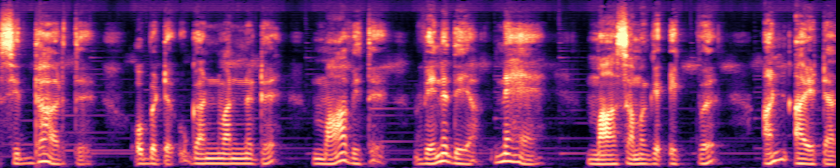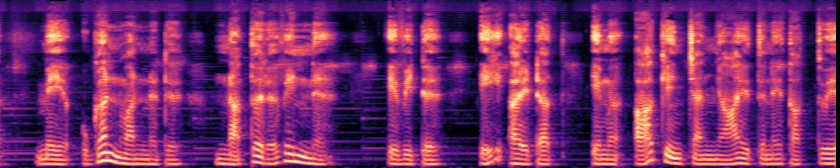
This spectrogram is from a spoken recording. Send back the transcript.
සිද්ධාර්ථ ඔබට උගන්වන්නට මා වෙත වෙන දෙයක් නැහැ. මා සමග එක්ව අන් අයටත් මෙය උගන්වන්නට නතර වෙන්න. එවිට ඒ අයටත් එම ආකින්චඤ්ඤායතන తত্ত্বය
